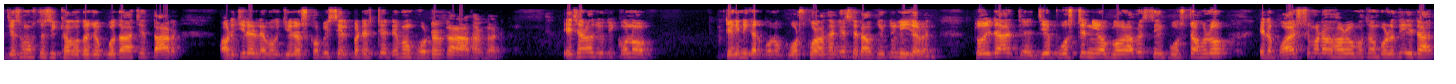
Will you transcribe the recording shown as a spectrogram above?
যে সমস্ত শিক্ষাগত যোগ্যতা আছে তার অরিজিনাল এবং জেরক্স কপি সেলফ অ্যাটেস্টেড এবং ভোটার কার্ড আধার কার্ড এছাড়াও যদি কোনো টেকনিক্যাল কোনো কোর্স করা থাকে, সেটাও কিন্তু নিয়ে যাবেন। তো এটা যে- পোস্টে নিয়োগ করা হবে, সেই পোস্টটা হলো, এটা বয়স সীমাটা ভালো প্রথম বলে দিই, এটা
